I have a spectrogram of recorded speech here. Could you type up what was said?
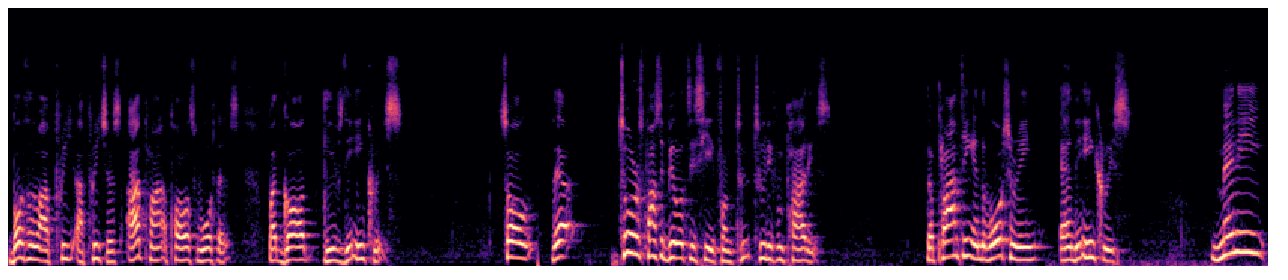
both of them are, pre- are preachers. I plant, Apollos waters, but God gives the increase. So there are two responsibilities here from two, two different parties the planting and the watering and the increase. Many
